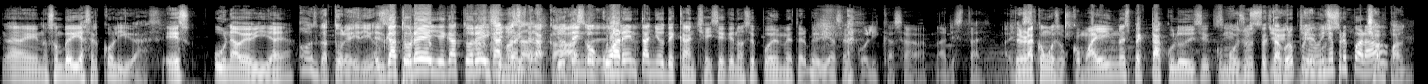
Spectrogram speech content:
eh, no son bebidas alcohólicas, es una bebida. No, es Gatorade, diga. Es Gatorade, es Gatorade, Ah, señorita. Yo tengo eh. 40 años de cancha y sé que no se pueden meter bebidas alcohólicas a- al estadio. Ahí Pero era está. como eso, como hay un espectáculo, dice, como Sí, es un pues, espectáculo, pues yo vine preparado. champán.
